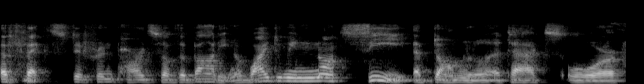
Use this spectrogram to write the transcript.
affects different parts of the body. Now, why do we not see abdominal attacks or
